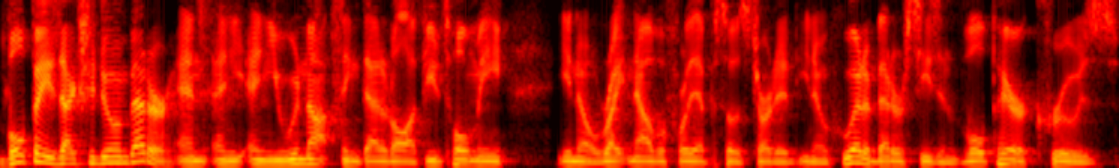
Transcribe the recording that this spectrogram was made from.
Volpe is actually doing better, and and and you would not think that at all if you told me, you know, right now before the episode started, you know, who had a better season, Volpe or Cruz,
